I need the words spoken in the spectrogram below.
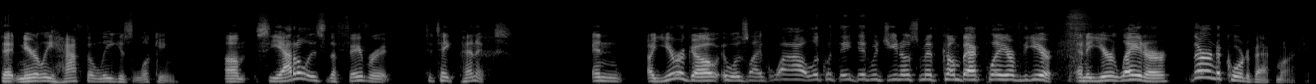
that nearly half the league is looking. Um, Seattle is the favorite to take Penix. And a year ago, it was like, wow, look what they did with Geno Smith, comeback player of the year. And a year later, they're in the quarterback market.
